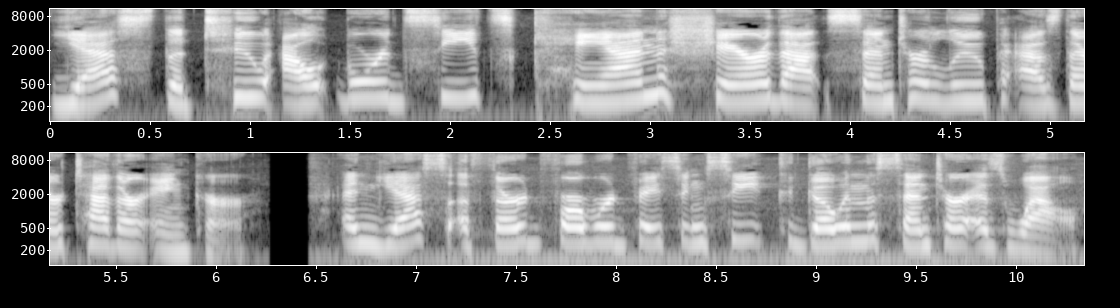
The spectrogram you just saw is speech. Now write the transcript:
Yes, the two outboard seats can share that center loop as their tether anchor. And yes, a third forward facing seat could go in the center as well.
